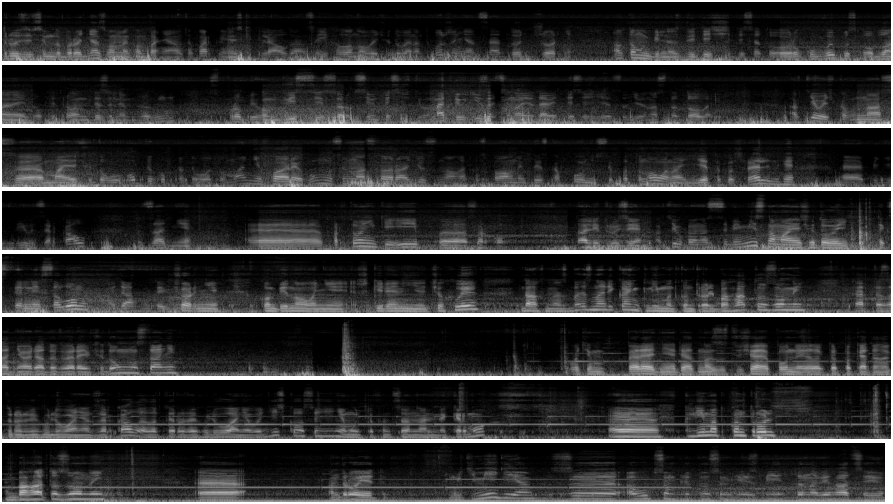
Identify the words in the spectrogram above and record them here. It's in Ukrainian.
Друзі, всім доброго дня! З вами компанія Автопарк, Вінницький філіал. До нас заїхало нове чудове надходження. Це Dodge Journey. Автомобіль у нас 2010 року випуску, обладнаний 2-літровим дизельним двигуном з пробігом 247 тисяч кілометрів і за ціною 9990 доларів. Автівочка в нас е, має чудову оптику, противотуманні фари, гуму 17 радіусу на легкосплавних дисках, повністю потонована. Є також релінги, е, підігрів дзеркал, задні партоніки і е, фаркоп. Далі, друзі, автівка у нас собі місна, має чудовий текстильний салон, одягнутий в чорні комбіновані шкіряні чохли. Дах у нас без нарікань, клімат-контроль багатозонний, карта заднього ряду дверей в чудовому стані. Потім передній ряд нас зустрічає повний електропакет електрорегулювання дзеркал, електрорегулювання водійського сидіння, мультифункціональне кермо, е, клімат-контроль багатозонний, е, Android мультимедіа з AUX, Bluetooth, USB та навігацією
